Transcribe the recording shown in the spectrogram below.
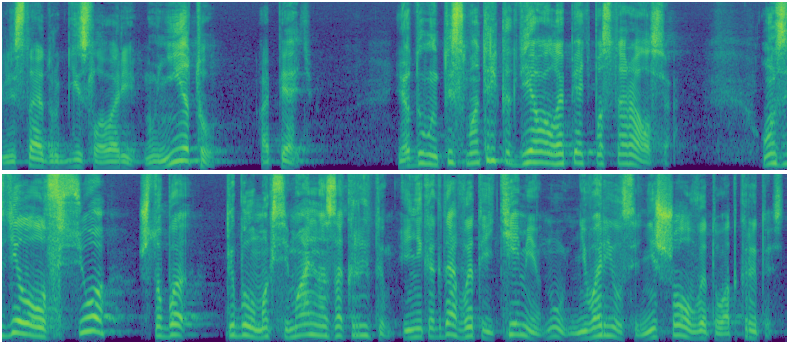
листаю другие словари, ну нету опять. Я думаю, ты смотри, как дьявол опять постарался. Он сделал все, чтобы ты был максимально закрытым и никогда в этой теме ну, не варился, не шел в эту открытость.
